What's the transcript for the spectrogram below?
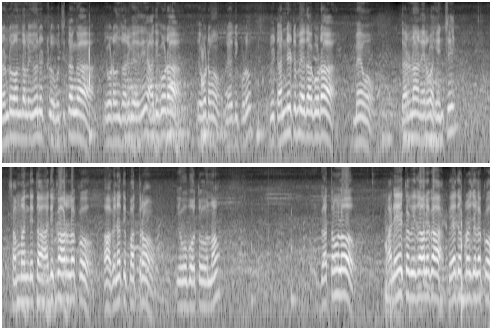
రెండు వందల యూనిట్లు ఉచితంగా ఇవ్వడం జరిగేది. అది కూడా ఇవ్వడం లేదు ఇప్పుడు. వీటన్నిటి మీద కూడా మేము ధర్నా నిర్వహించి సంబంధిత అధికారులకు ఆ వినతి పత్రం ఇవ్వబోతూ ఉన్నాం. గతంలో అనేక విధాలుగా పేద ప్రజలకు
